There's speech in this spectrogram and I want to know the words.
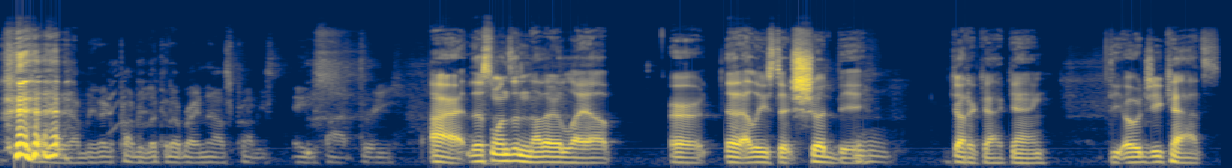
Yeah, I mean, I could probably look it up right now. It's probably 85 3. All right, this one's another layup, or at least it should be. Mm-hmm. Gutter Cat Gang, the OG Cats.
